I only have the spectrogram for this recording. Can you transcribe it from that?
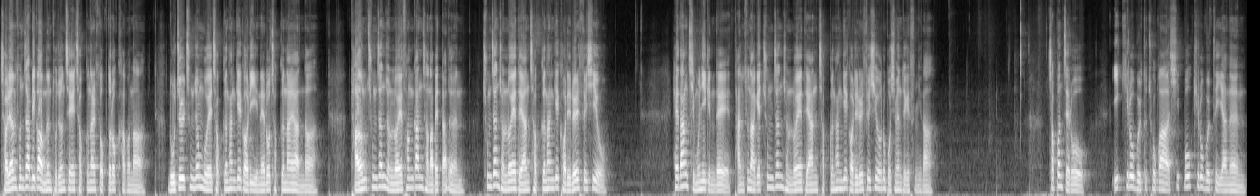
절연 손잡이가 없는 도전체에 접근할 수 없도록 하거나 노즐 충전부에 접근 한계 거리 이내로 접근해야 한다. 다음 충전 전로의 선간 전압에 따른 충전 전로에 대한 접근 한계 거리를 쓰시오. 해당 지문이 긴데 단순하게 충전 전로에 대한 접근 한계 거리를 쓰시오로 보시면 되겠습니다. 첫 번째로 2kV 초과 15kV 이하는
